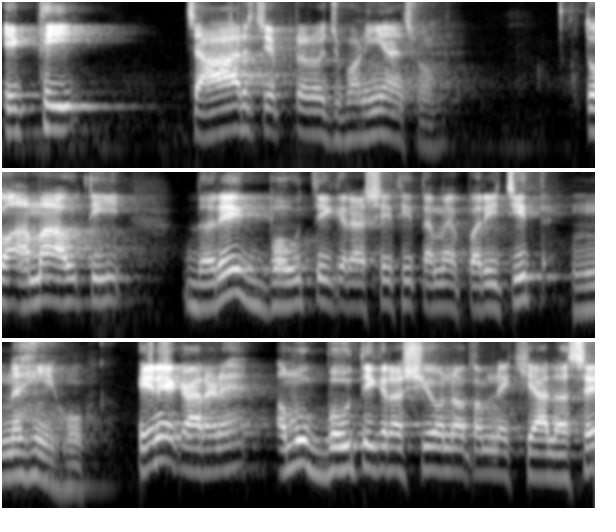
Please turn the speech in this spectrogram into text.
એકથી ચાર ચેપ્ટરો જ ભણ્યા છો, તો આમાં આવતી દરેક ભૌતિક રાશિથી તમે પરિચિત નહીં હો એને કારણે અમુક ભૌતિક રાશિઓનો તમને ખ્યાલ હશે,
